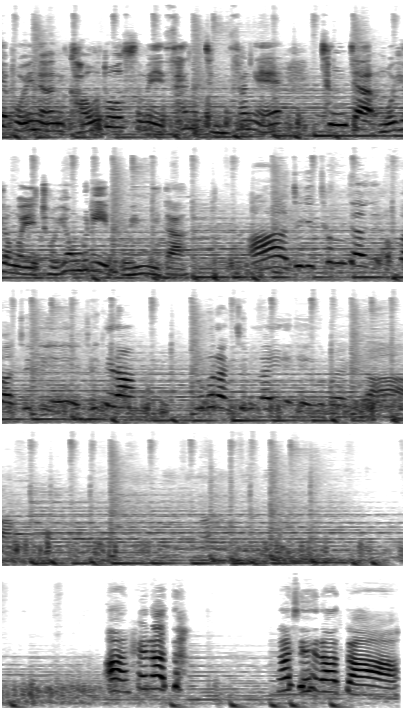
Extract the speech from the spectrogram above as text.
앞에 보이는 가오도 섬의 산 정상에 청자 모형의 조형물이 보입니다. 아 저기 청자 오빠 저기 저기랑 저거랑 집 라인이 되어 있는 모양이다. 아 해놨다. 다시 해놨다.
